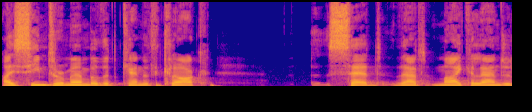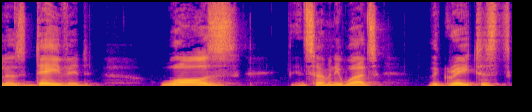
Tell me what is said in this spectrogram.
I seem to remember that Kenneth Clark said that Michelangelo's David was, in so many words, the greatest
